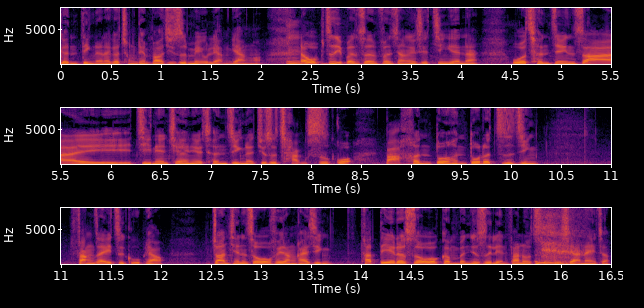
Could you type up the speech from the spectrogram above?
跟定的那个冲天炮其实没有两样哦。那我自己本身分享一些经验呢，我曾经在几年前也曾经呢，就是尝试过把很多很多的资金放在一只股票，赚钱的时候我非常开心，它跌的时候我根本就是连饭都吃不下那种。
